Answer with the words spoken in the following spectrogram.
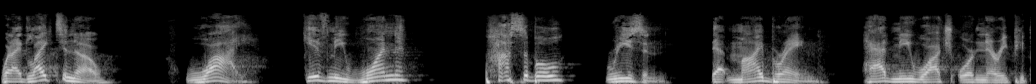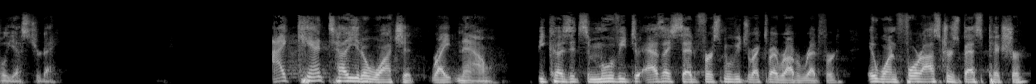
What I'd like to know, why? Give me one possible reason that my brain had me watch Ordinary People yesterday. I can't tell you to watch it right now because it's a movie, as I said, first movie directed by Robert Redford. It won four Oscars Best Picture.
